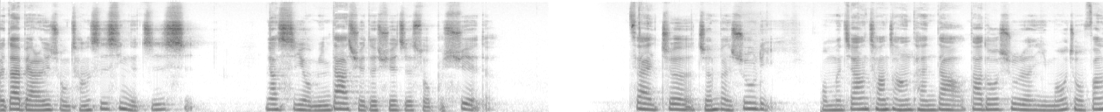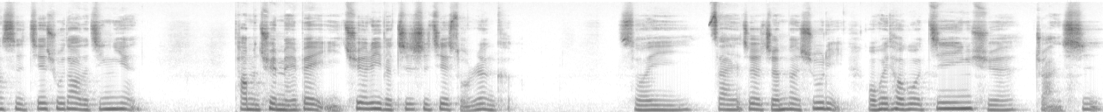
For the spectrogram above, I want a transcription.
而代表了一种常识性的知识，那是有名大学的学者所不屑的。在这整本书里，我们将常常谈到大多数人以某种方式接触到的经验，他们却没被已确立的知识界所认可。所以，在这整本书里，我会透过基因学、转世、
